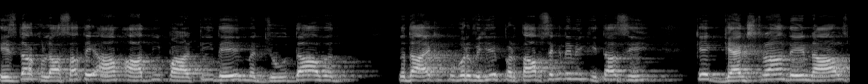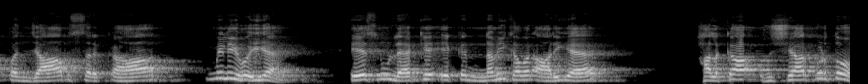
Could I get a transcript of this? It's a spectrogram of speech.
ਇਸ ਦਾ ਖੁਲਾਸਾ ਤੇ ਆਮ ਆਦਮੀ ਪਾਰਟੀ ਦੇ ਮੌਜੂਦਾ ਵਿਧਾਇਕ ਕੁਵਰ ਵਿਜੇ ਪ੍ਰਤਾਪ ਸਿੰਘ ਨੇ ਵੀ ਕੀਤਾ ਸੀ ਕਿ ਗੈਂਗਸਟਰਾਂ ਦੇ ਨਾਲ ਪੰਜਾਬ ਸਰਕਾਰ ਮਿਲੀ ਹੋਈ ਹੈ। ਇਸ ਨੂੰ ਲੈ ਕੇ ਇੱਕ ਨਵੀਂ ਖਬਰ ਆ ਰਹੀ ਹੈ ਹਲਕਾ ਹੁਸ਼ਿਆਰਪੁਰ ਤੋਂ।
